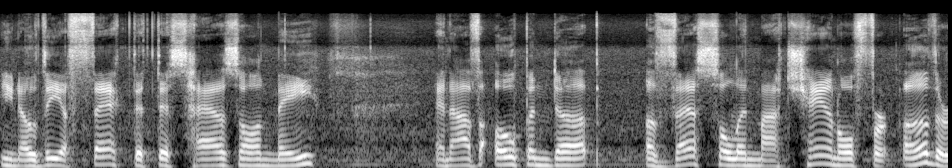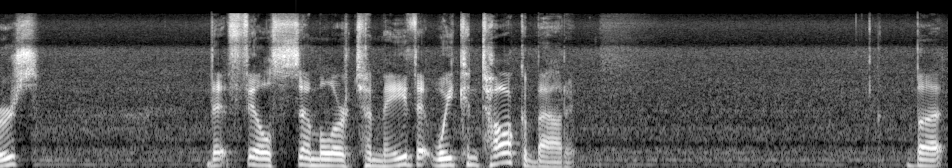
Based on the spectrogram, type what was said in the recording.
you know, the effect that this has on me. And I've opened up a vessel in my channel for others that feel similar to me that we can talk about it. But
